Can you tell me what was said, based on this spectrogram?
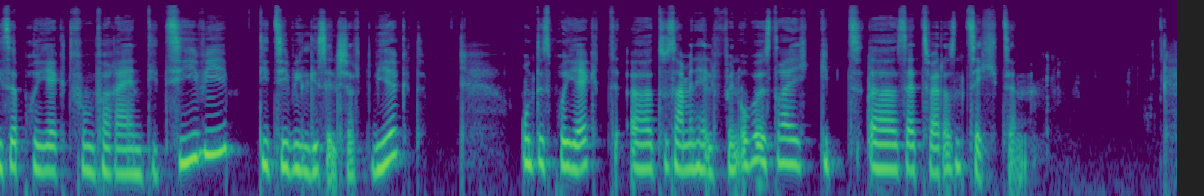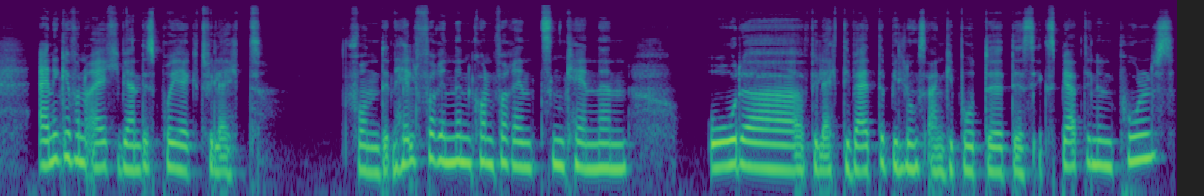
ist ein Projekt vom Verein Die Zivi, die Zivilgesellschaft wirkt. Und das Projekt äh, Zusammenhelfen in Oberösterreich gibt äh, seit 2016. Einige von euch werden das Projekt vielleicht von den Helferinnenkonferenzen kennen oder vielleicht die Weiterbildungsangebote des Expertinnenpools.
